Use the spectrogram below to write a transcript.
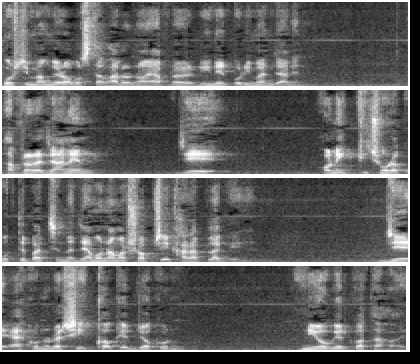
পশ্চিমবঙ্গের অবস্থা ভালো নয়, আপনারা ঋণের পরিমাণ জানেন। আপনারা জানেন যে অনেক কিছু ওরা করতে পারছেন না। যেমন আমার সবচেয়ে খারাপ লাগে যে এখন ওরা শিক্ষকের যখন নিয়োগের কথা হয়,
